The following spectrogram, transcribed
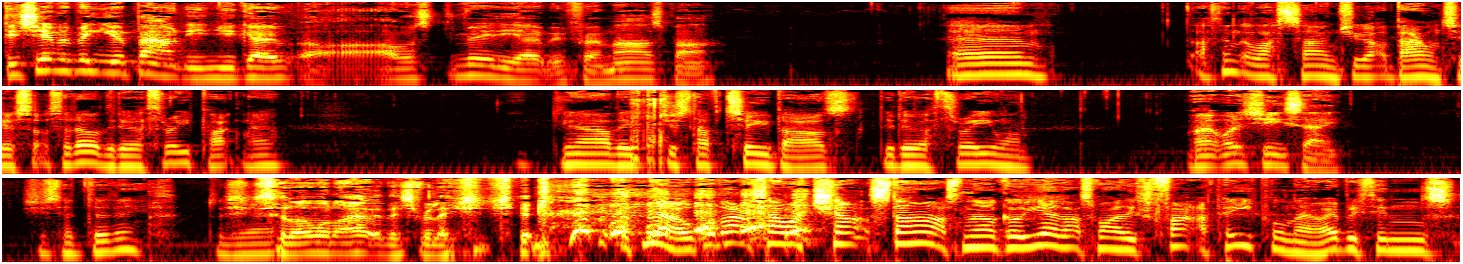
Did she ever bring you a bounty and you go, oh, I was really hoping for a Mars bar? Um, I think the last time she got a bounty, I sort of said, "Oh, they do a three pack now." Do you know how they just have two bars? They do a three one. Right. What did she say? She said, "Did they?" Did they? She said, I want out of this relationship. no, but that's how a chat starts, and they'll go, "Yeah, that's why there's fatter people now. Everything's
